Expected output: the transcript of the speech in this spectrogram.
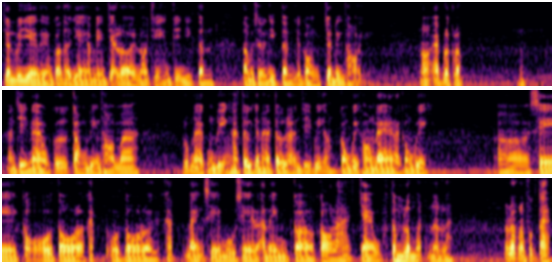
trên video thì em có thời gian em, em trả lời nói chuyện anh chị nhiệt tình tâm sự nhiệt tình chứ còn trên điện thoại nó áp lực lắm. Anh chị nào cứ cầm điện thoại mà lúc nào cũng điện 24 trên 24 là anh chị biết không? Công việc Honda là công việc uh, xe cộ ô tô rồi khách ô tô rồi khách bán xe mua xe rồi anh em cò, cò lá chào tùm lum hết nên là nó rất là phức tạp.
